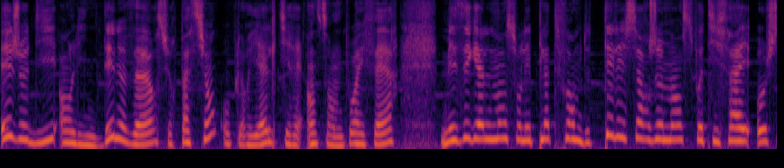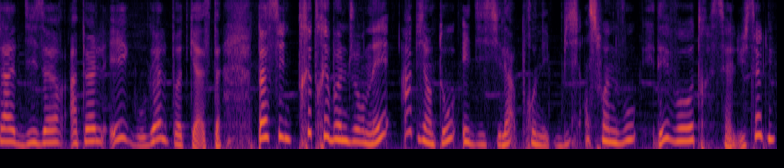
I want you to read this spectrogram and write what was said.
et jeudi, en ligne dès 9h sur patient au pluriel-ensemble.fr, mais également sur les plateformes de téléchargement Spotify, Ocha, Deezer, Apple et Google Podcast. Passez une très très bonne journée, à bientôt et d'ici là, prenez bien soin de vous et des vôtres. Salut, salut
